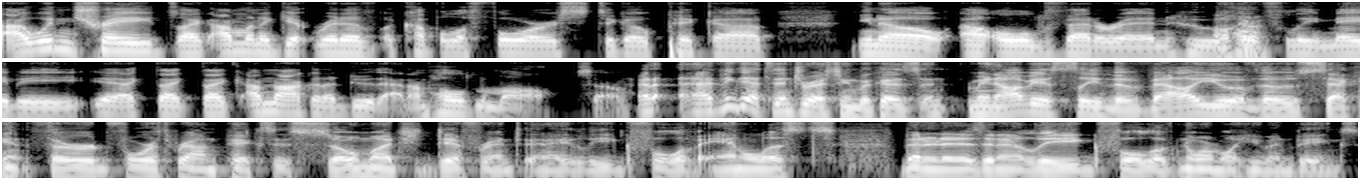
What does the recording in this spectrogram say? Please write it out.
I wouldn't trade like I'm going to get rid of a couple of fours to go pick up you know, an old veteran who okay. hopefully maybe yeah, like, like like I'm not going to do that. I'm holding them all. So, and I think that's interesting because I mean, obviously, the value of those second, third, fourth round picks is so much different in a league full of analysts than it is in a league full of normal human beings.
